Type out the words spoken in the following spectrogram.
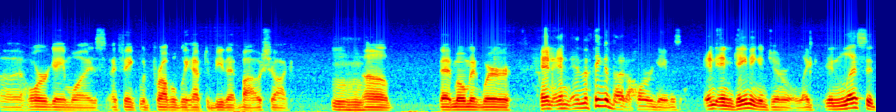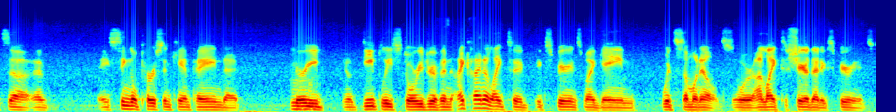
uh, horror game wise, I think would probably have to be that Bioshock. Mm-hmm. Um, that moment where, and, and, and the thing about a horror game is, and, and gaming in general, like unless it's a, a, a single person campaign that very you know deeply story driven, I kind of like to experience my game with someone else, or I like to share that experience.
